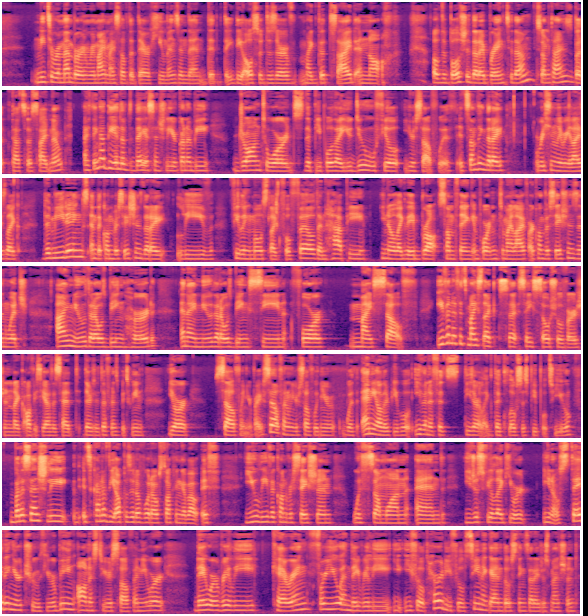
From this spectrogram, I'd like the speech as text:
need to remember and remind myself that they're humans and then that they, they also deserve my good side and not of the bullshit that I bring to them sometimes, but that's a side note. I think at the end of the day, essentially, you're gonna be drawn towards the people that you do feel yourself with. It's something that I recently realized like the meetings and the conversations that I leave feeling most like fulfilled and happy, you know, like they brought something important to my life are conversations in which I knew that I was being heard and I knew that I was being seen for myself. Even if it's my like say social version, like obviously as I said, there's a difference between your self when you're by yourself and yourself when you're with any other people even if it's these are like the closest people to you but essentially it's kind of the opposite of what i was talking about if you leave a conversation with someone and you just feel like you were you know stating your truth you were being honest to yourself and you were they were really caring for you and they really you, you felt heard you felt seen again those things that i just mentioned.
